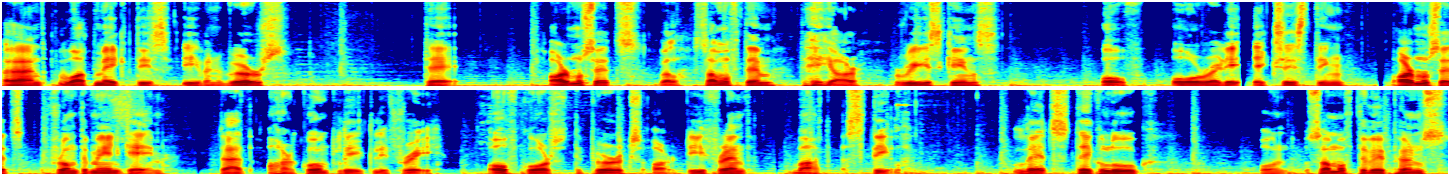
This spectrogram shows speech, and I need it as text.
And what makes this even worse, the armor sets, well, some of them, they are reskins of already existing armor sets from the main game that are completely free. Of course, the perks are different, but still. Let's take a look on some of the weapons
